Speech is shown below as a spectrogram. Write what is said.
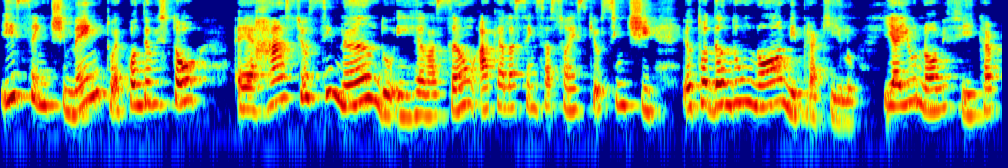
E sentimento é quando eu estou é, raciocinando em relação àquelas sensações que eu senti. Eu estou dando um nome para aquilo. E aí o nome fica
